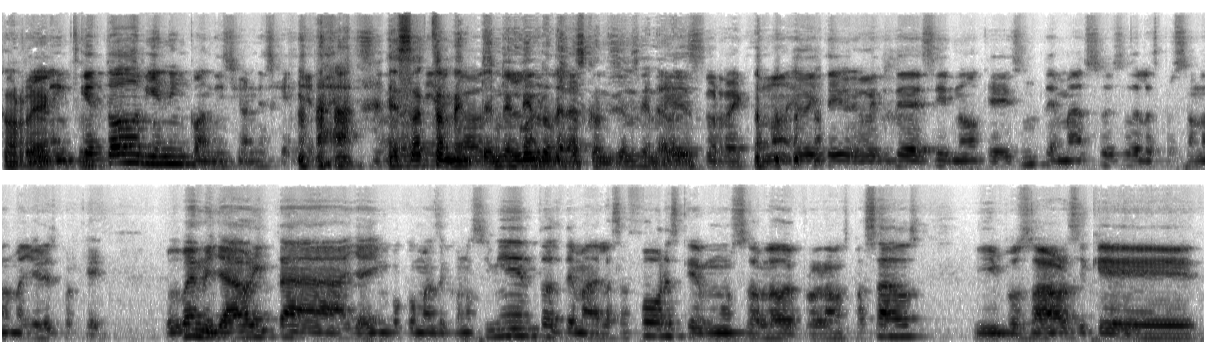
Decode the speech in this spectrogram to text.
en que todo viene en condiciones generales. ¿no? Exactamente, en el libro de las condiciones Es generales. correcto, ¿no? Y hoy te, hoy te voy a decir, ¿no? Que es un temazo eso de las personas mayores porque, pues bueno, ya ahorita ya hay un poco más de conocimiento, el tema de las afores, que hemos hablado de programas pasados, y pues ahora sí que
